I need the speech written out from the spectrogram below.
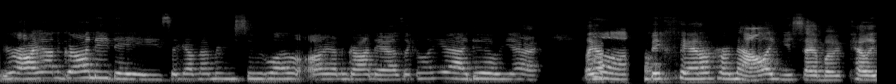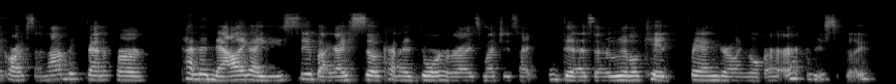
your Ariana Grande days. Like I remember you used to love Ariana Grande." I was like, "Oh yeah, I do. Yeah." Like I'm a big fan of her now. Like you said about Kelly Clarkson, I'm a big fan of her kind of now, like I used to, but like, I still kind of adore her as much as I did as a little kid fangirling over her, basically.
